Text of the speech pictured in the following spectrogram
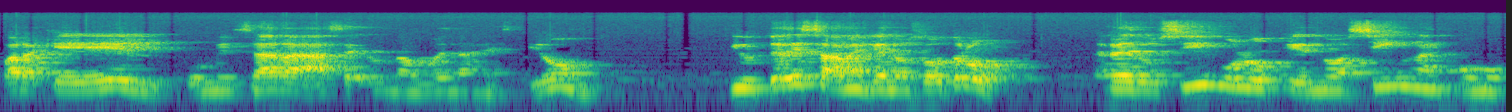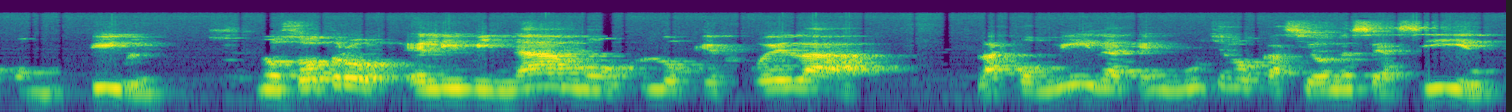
para que él comenzara a hacer una buena gestión. Y ustedes saben que nosotros reducimos lo que nos asignan como combustible. Nosotros eliminamos lo que fue la, la comida que en muchas ocasiones se hacía.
